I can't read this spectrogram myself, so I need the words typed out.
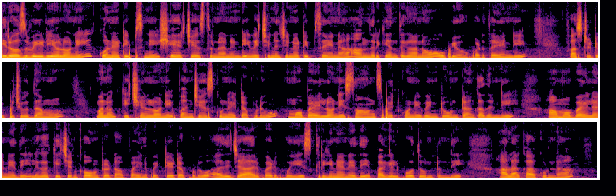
ఈరోజు వీడియోలోని కొన్ని టిప్స్ని షేర్ చేస్తున్నానండి. ఇవి చిన్న చిన్న టిప్స్ అయినా అందరికీ ఎంతగానో ఉపయోగపడతాయండి. ఫస్ట్ టిప్ చూద్దాము. మనం కిచెన్లోని పని చేసుకునేటప్పుడు మొబైల్లోని సాంగ్స్ పెట్టుకొని వింటూ ఉంటాం కదండి. ఆ మొబైల్ అనేది ఇలాగ కిచెన్ కౌంటర్ టాప్ పైన పెట్టేటప్పుడు అది జారి పడిపోయి స్క్రీన్ అనేది పగిలిపోతూ ఉంటుంది. అలా కాకుండా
